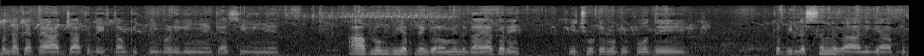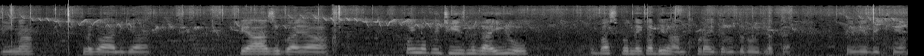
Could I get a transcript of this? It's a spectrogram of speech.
बंदा कहता है, आज जाके देखता हूँ कितनी बढ़ गई हैं, कैसी हुई हैं। आप लोग भी अपने घरों में लगाया करें, ये छोटे मोटे पौधे, कभी लहसुन लगा लिया, पुदीना लगा लिया, प्याज उगाया, कोई ना कोई चीज़ लगाई हो तो बस बंदे का ध्यान थोड़ा इधर उधर हो जाता है। तो ये देखिए आप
